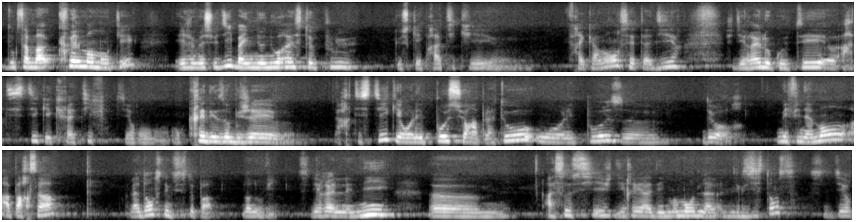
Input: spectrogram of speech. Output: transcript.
Donc ça m'a cruellement manqué. Et je me suis dit, bah, il ne nous reste plus que ce qui est pratiqué euh, fréquemment, c'est-à-dire, je dirais, le côté euh, artistique et créatif. C'est-à-dire, on, crée des objets euh, artistiques et on les pose sur un plateau ou on les pose dehors. Mais finalement, à part ça, la danse n'existe pas dans nos vies. C'est-à-dire, elle n'est ni associée, je dirais, à des moments de l'existence. C'est-à-dire,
